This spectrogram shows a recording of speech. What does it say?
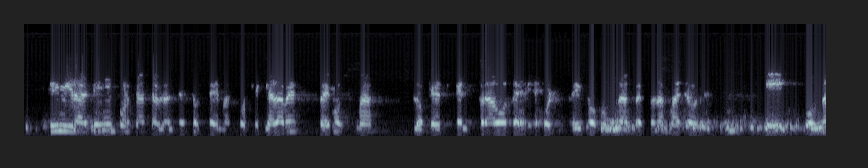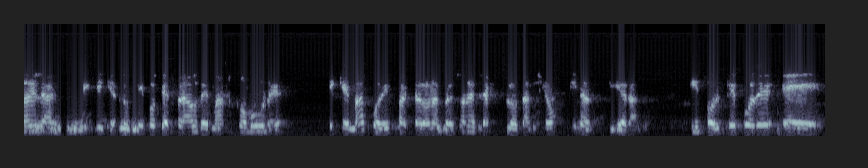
Sí, mira, es bien importante hablar de estos temas porque cada vez vemos más lo que es el fraude de Puerto contra personas mayores. Y uno de las, los tipos de fraude más comunes y que más puede impactar a una persona es la explotación financiera. ¿Y por qué puede eh,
